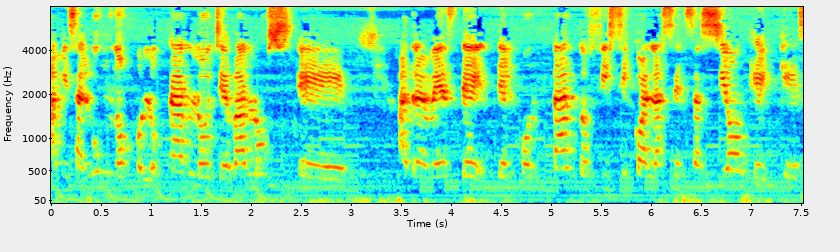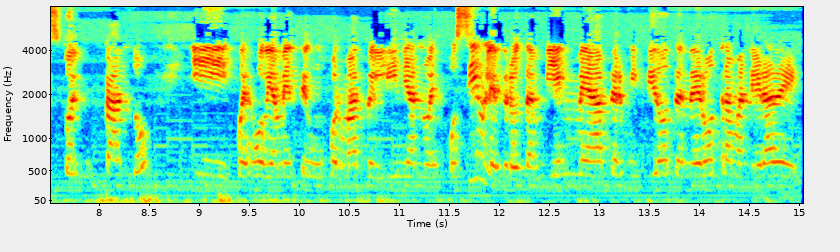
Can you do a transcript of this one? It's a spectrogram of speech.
a mis alumnos, colocarlos, llevarlos eh, a través de, del contacto físico a la sensación que, que estoy buscando y pues obviamente en un formato en línea no es posible, pero también me ha permitido tener otra manera de,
